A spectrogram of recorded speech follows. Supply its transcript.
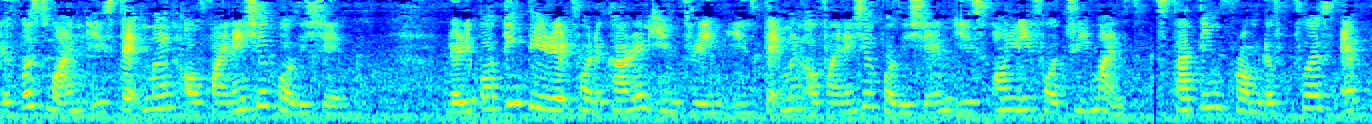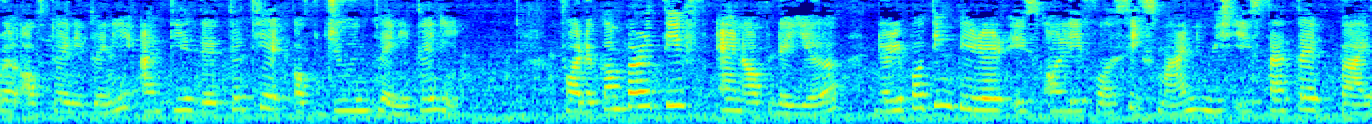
The first one is Statement of Financial Position. The reporting period for the current interim in Statement of Financial Position is only for 3 months, starting from the 1st April of 2020 until the 30th of June 2020. For the comparative end of the year, the reporting period is only for 6 months which is started by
